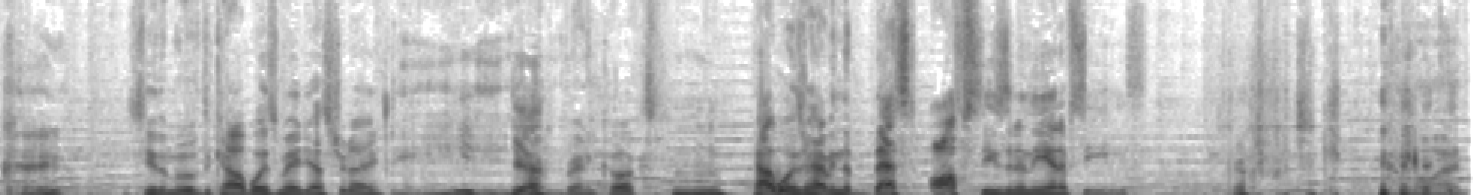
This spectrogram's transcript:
Okay. You see the move the Cowboys made yesterday? Yeah. Brandin Cooks. Mm-hmm. Cowboys are having the best offseason in the NFC East. Come on.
